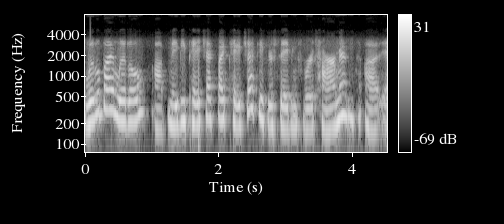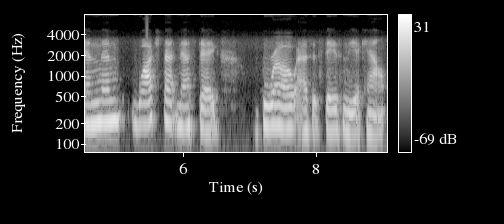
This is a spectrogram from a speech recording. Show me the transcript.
little by little, uh, maybe paycheck by paycheck if you're saving for retirement, uh, and then watch that nest egg grow as it stays in the account.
